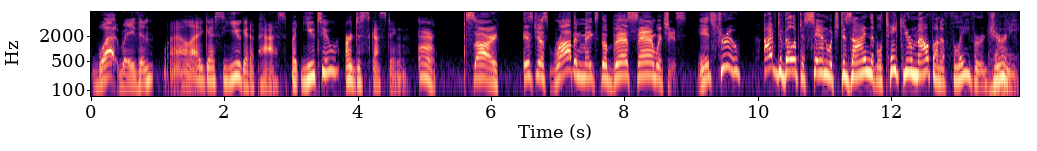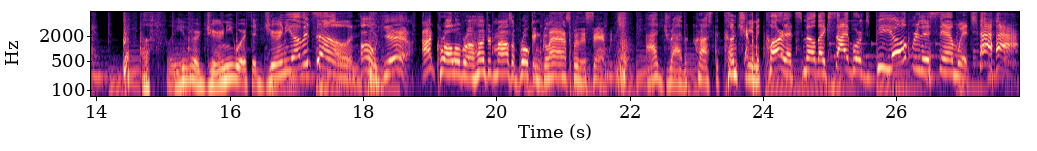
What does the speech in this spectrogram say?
What, Raven? Well, I guess you get a pass, but you two are disgusting. Sorry. It's just Robin makes the best sandwiches. It's true. I've developed a sandwich design that will take your mouth on a flavor journey. A flavor journey worth a journey of its own. Oh, yeah. I'd crawl over a hundred miles of broken glass for this sandwich. I'd drive across the country in a car that smelled like Cyborg's B.O. for this sandwich. Ha ha!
